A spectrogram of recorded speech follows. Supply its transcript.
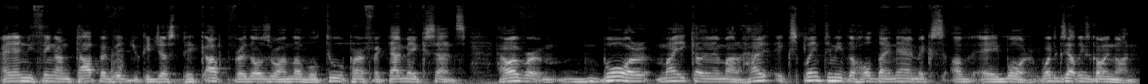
and anything on top of it you could just pick up for those who are on level two. Perfect, that makes sense. However, bor ma'ikal explain to me the whole dynamics of a bor. What exactly is going on?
